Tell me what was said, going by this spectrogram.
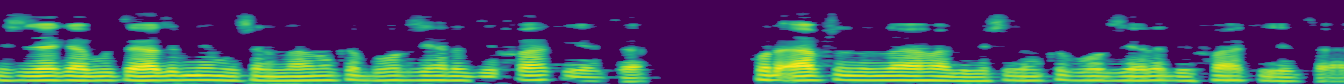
اس لیے کہ ابو طالب نے مسلمانوں کا بہت زیادہ دفاع کیا تھا۔ خود آپ صلی اللہ علیہ وسلم کا بہت زیادہ دفاع کیا تھا۔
